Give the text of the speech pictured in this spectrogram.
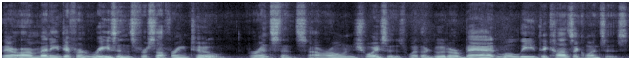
There are many different reasons for suffering, too. For instance, our own choices, whether good or bad, will lead to consequences.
